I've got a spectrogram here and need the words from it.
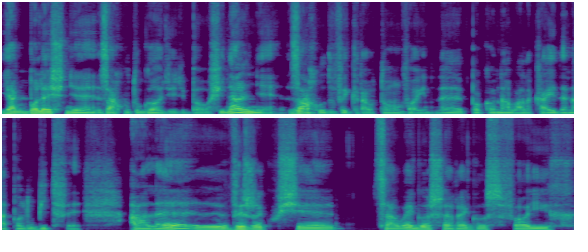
jak boleśnie Zachód ugodzić, bo finalnie Zachód wygrał tą wojnę, pokonał Al-Kaidę na polu bitwy, ale e, wyrzekł się całego szeregu swoich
